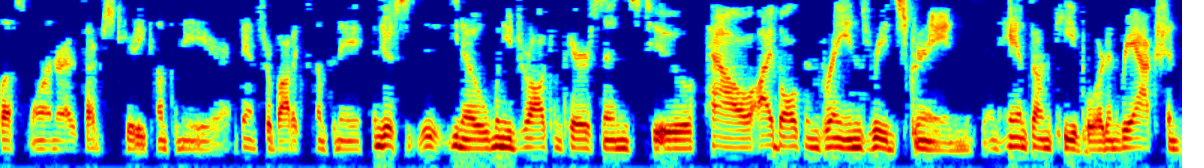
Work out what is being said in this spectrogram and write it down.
plus one or at a cybersecurity company or advanced robotics company. And just you know, when you draw comparisons to how eyeballs and brains read screens and hands-on keyboard and reaction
